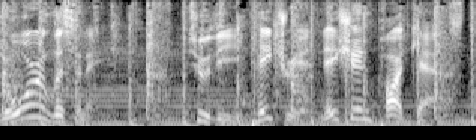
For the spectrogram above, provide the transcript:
You're listening to the Patriot Nation Podcast.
